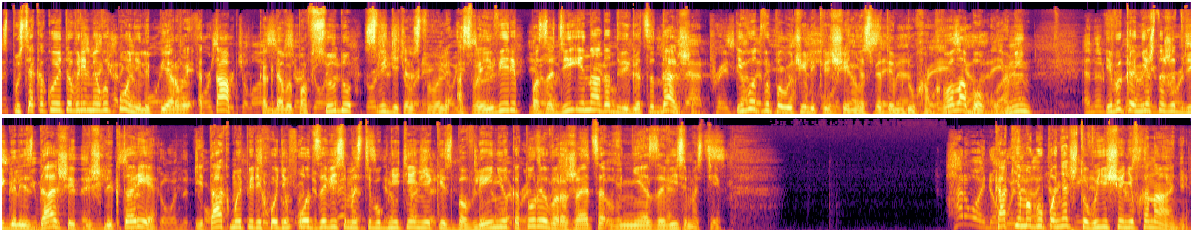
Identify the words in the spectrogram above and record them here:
спустя какое-то время вы поняли первый этап, когда вы повсюду свидетельствовали о своей вере, позади и надо двигаться дальше. И вот вы получили крещение Святым Духом. Хвала Богу. Аминь. И вы, конечно же, двигались дальше и пришли к Торе. Итак, мы переходим от зависимости в угнетение к избавлению, которое выражается в независимости. Как я могу понять, что вы еще не в Ханаане?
